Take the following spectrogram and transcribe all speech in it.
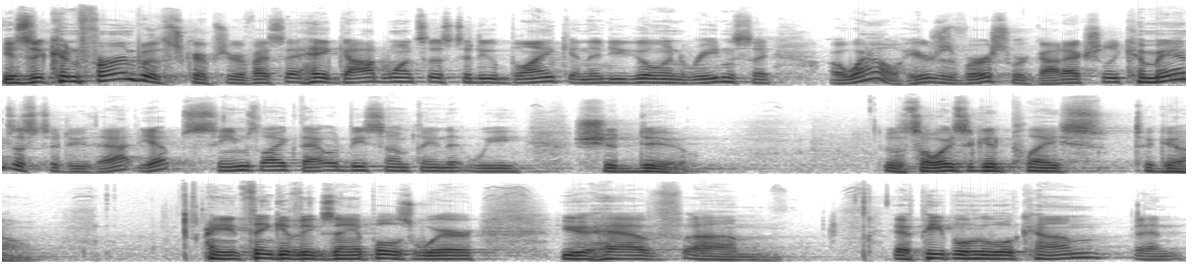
Is it confirmed with Scripture? If I say, hey, God wants us to do blank, and then you go and read and say, oh, wow, here's a verse where God actually commands us to do that. Yep, seems like that would be something that we should do. So it's always a good place to go. And you think of examples where you have, um, have people who will come and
